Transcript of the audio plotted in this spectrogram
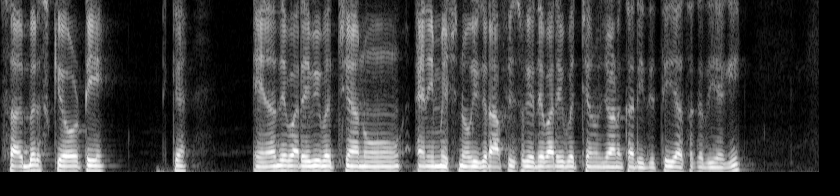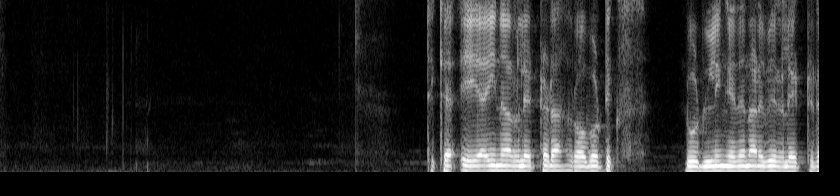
ਸਾਈਬਰ ਸਿਕਿਉਰਿਟੀ ਠੀਕ ਹੈ। ਇਹਨਾਂ ਦੇ ਬਾਰੇ ਵੀ ਬੱਚਿਆਂ ਨੂੰ ਐਨੀਮੇਸ਼ਨ ਹੋ ਗਈ ਗ੍ਰਾਫਿਕਸ ਹੋ ਗਈ, ਇਹਦੇ ਬਾਰੇ ਵੀ ਬੱਚਿਆਂ ਨੂੰ ਜਾਣਕਾਰੀ ਦਿੱਤੀ ਜਾ ਸਕਦੀ ਹੈਗੀ। ਠੀਕ ਹੈ AI ਨਾਲ ਰਿਲੇਟਡ ਰੋਬੋਟਿਕਸ ਡੂਡਲਿੰਗ ਇਹਦੇ ਨਾਲ ਵੀ ਰਿਲੇਟਡ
